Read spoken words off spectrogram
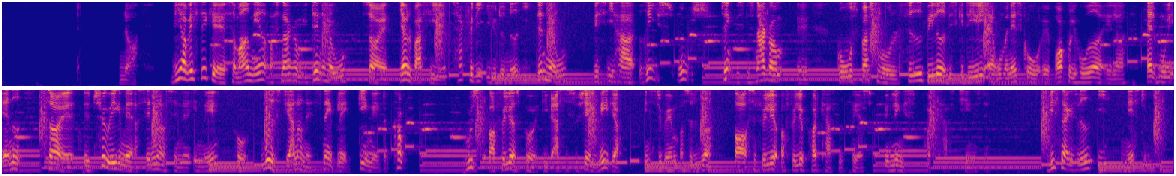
Nå, vi har vist ikke øh, så meget mere at snakke om i den her uge, så jeg vil bare sige tak, fordi I lyttede med i den her uge. Hvis I har ris, rus, ting, vi skal snakke om, øh, gode spørgsmål, fede billeder, vi skal dele af romanesco, øh, broccolihoveder eller alt muligt andet, så øh, tøv ikke med at sende os en, øh, en mail på modstjernerne gmail.com. Husk at følge os på diverse sociale medier, Instagram osv. Og selvfølgelig at følge podcastet på jeres yndlingspodcast tjeneste. Vi snakkes ved i næste uge.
